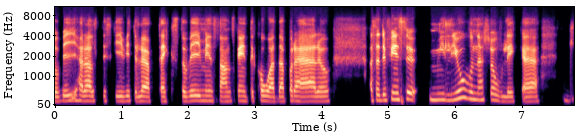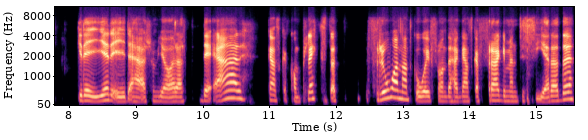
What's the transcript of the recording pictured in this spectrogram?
och vi har alltid skrivit löptext och vi minsann ska inte koda på det här. Och, alltså det finns ju miljoners olika grejer i det här som gör att det är ganska komplext att från att gå ifrån det här ganska fragmentiserade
